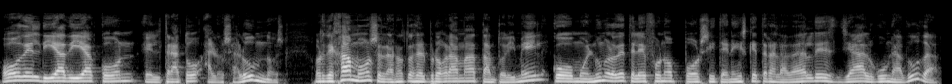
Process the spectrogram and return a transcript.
o del día a día con el trato a los alumnos. Os dejamos en las notas del programa tanto el email como el número de teléfono por si tenéis que trasladarles ya alguna duda.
